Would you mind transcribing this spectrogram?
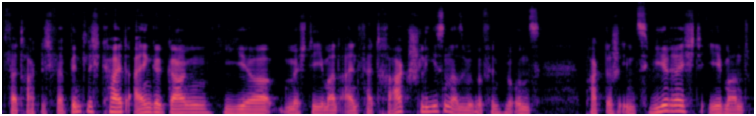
vertragliche Verbindlichkeit eingegangen. Hier möchte jemand einen Vertrag schließen. Also wir befinden uns praktisch im Zivilrecht. Jemand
